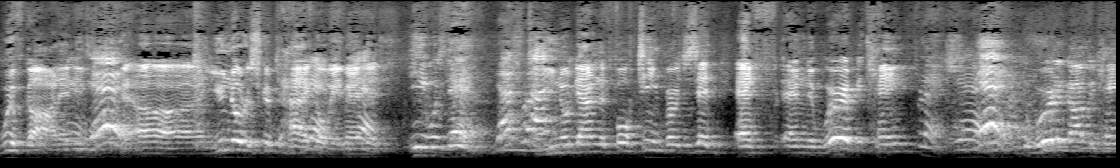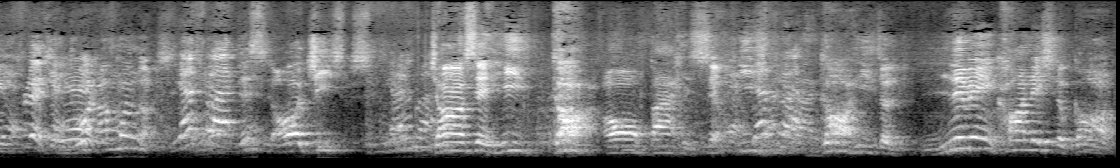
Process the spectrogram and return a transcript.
with God. And he, Yeah. uh, you know the scripture how it Yes, go, amen. yes. He was there. That's right. You know down in the 14th verse it said, and and the word became flesh. Yeah. Yeah. The word of God became flesh and dwelt among us. That's right. This is all Jesus. That's right. John said he's God all by himself. He's That's right. God. He's the living incarnation of God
